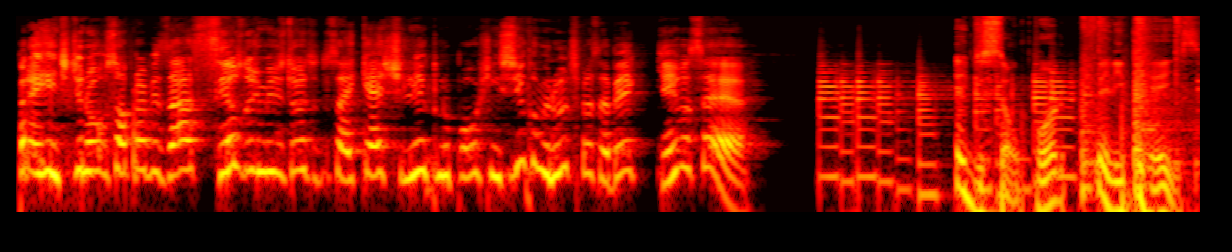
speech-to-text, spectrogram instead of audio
Peraí, gente, de novo, só pra avisar, censo 2018 do SciCast, link no post em 5 minutos pra saber quem você é. Edição por Felipe Reis.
